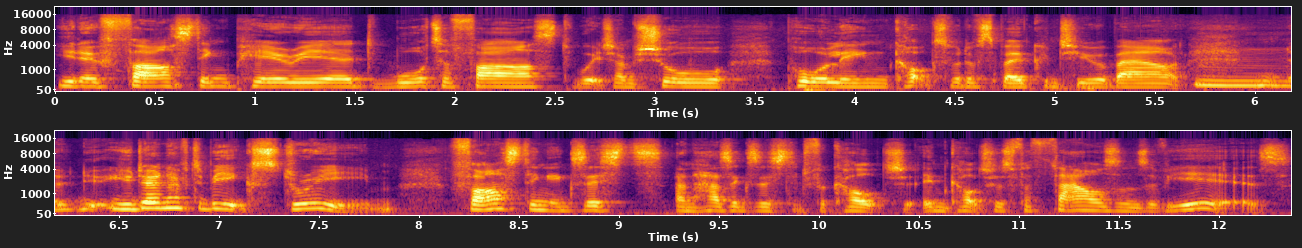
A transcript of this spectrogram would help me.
you know, fasting period, water fast, which I'm sure Pauline Cox would have spoken to you about. N- mm. You don't have to be extreme. Fasting exists and has existed for culture in cultures for thousands of years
